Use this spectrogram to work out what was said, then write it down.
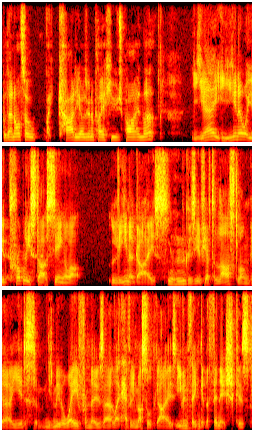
But then also, like cardio is going to play a huge part in that. Yeah, you know what? You'd probably start seeing a lot leaner guys mm-hmm. because if you have to last longer, you just you move away from those uh, like heavily muscled guys, even if they can get the finish. Because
